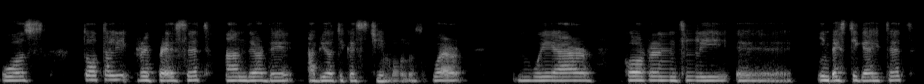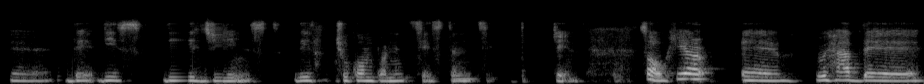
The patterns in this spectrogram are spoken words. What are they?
was totally repressed under the abiotic stimulus, where we are currently uh, investigated uh, the, this these genes, these two component system gene. So here uh, we have the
